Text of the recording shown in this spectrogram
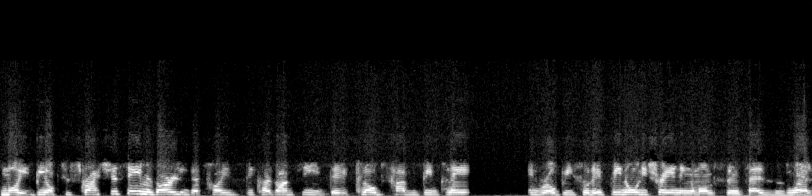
might be up to scratch, the same as Ireland at times, because obviously the clubs haven't been playing in rugby, so they've been only training amongst themselves as well.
